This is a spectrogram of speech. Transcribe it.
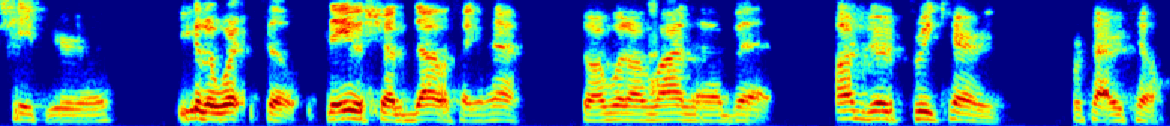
shape you're in. You're gonna wear. So Davis shut it down the second half. So I went online and I bet under three carries for Tyreek Hill.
